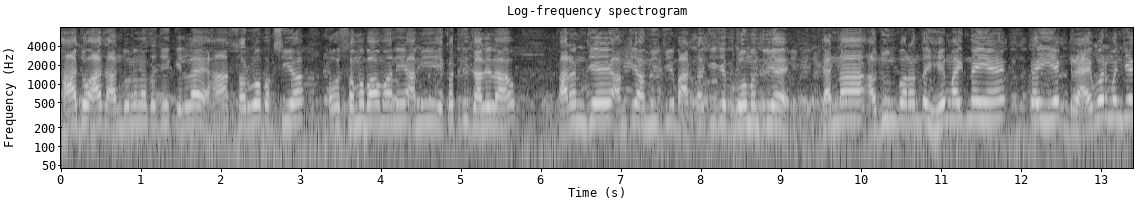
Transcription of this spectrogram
हा जो आज आंदोलनाचा जे केलेला आहे हा सर्वपक्षीय व समभावाने आम्ही एकत्रित झालेलो आहोत. कारण जे आमचे अमितजी भारताचे जे गृहमंत्री आहे त्यांना अजूनपर्यंत हे माहीत नाही आहे का एक ड्रायव्हर म्हणजे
